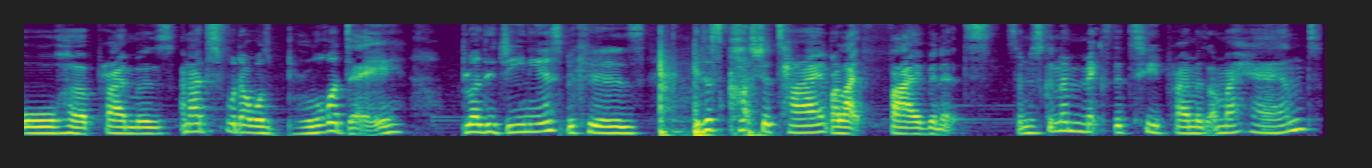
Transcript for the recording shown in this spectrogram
all her primers and i just thought that was bloody bloody genius because it just cuts your time by like five minutes. So i'm just gonna mix the two primers on my hand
